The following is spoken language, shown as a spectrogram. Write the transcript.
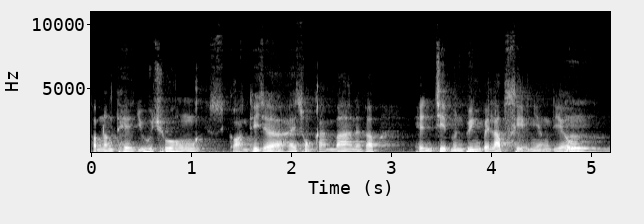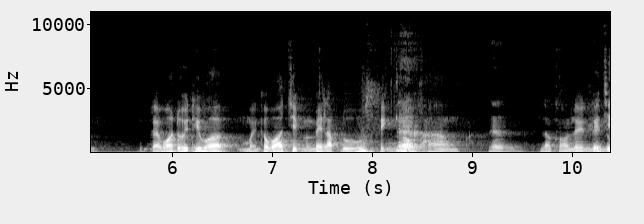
กำลังเทศอยู่ช่วงก่อนที่จะให้ส่งการบ้านนะครับ เห็นจิตมันวิ่งไปรับเสียงอย่างเดียว แต่ว่าโดยที่ว่าเหมือนกับว่าจิตมันไม่รับรู้สิ่งรอบข้างแล้วก็เลยจ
